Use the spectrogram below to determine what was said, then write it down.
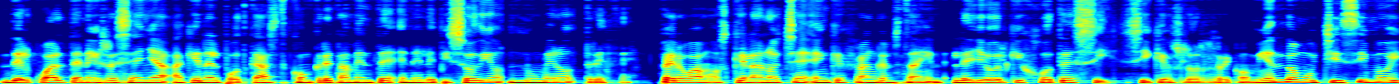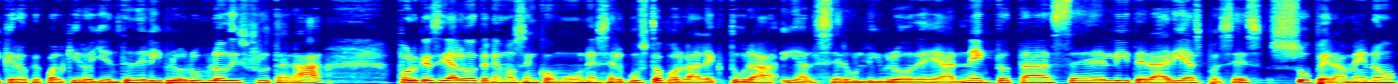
del cual tenéis reseña aquí en el podcast, concretamente en el episodio número 13. Pero vamos, que la noche en que Frankenstein leyó El Quijote, sí, sí que os lo recomiendo muchísimo y creo que cualquier oyente de Librorum lo disfrutará, porque si algo tenemos en común es el gusto por la lectura y al ser un libro de anécdotas eh, literarias, pues es súper ameno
